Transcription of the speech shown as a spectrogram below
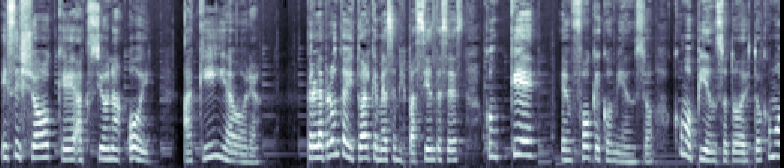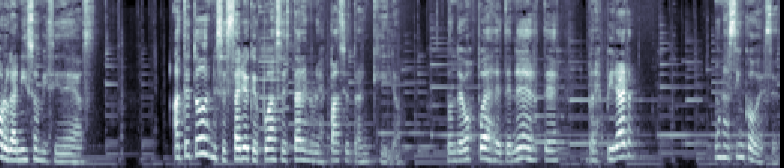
ese yo que acciona hoy, aquí y ahora pero la pregunta habitual que me hacen mis pacientes es, ¿con qué enfoque comienzo? ¿Cómo pienso todo esto? ¿Cómo organizo mis ideas? Ante todo es necesario que puedas estar en un espacio tranquilo, donde vos puedas detenerte, respirar unas cinco veces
